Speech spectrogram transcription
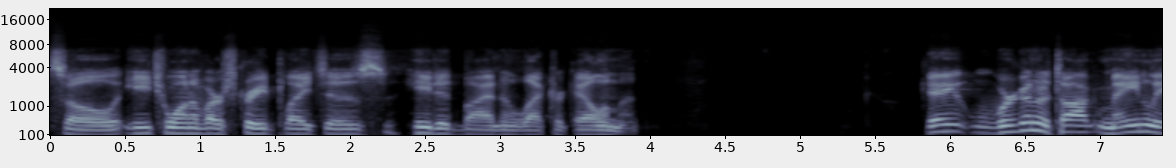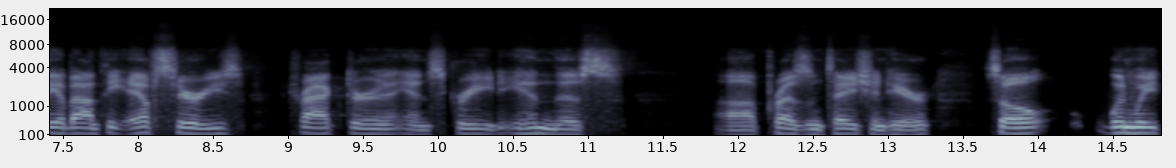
so each one of our screed plates is heated by an electric element. Okay, we're going to talk mainly about the F series tractor and screed in this uh, presentation here. So when we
